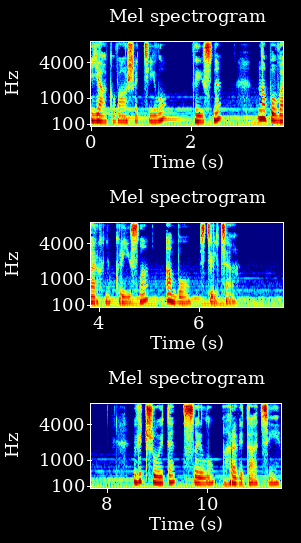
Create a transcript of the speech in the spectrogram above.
як ваше тіло тисне на поверхню крісла або стільця. Відчуйте силу гравітації.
